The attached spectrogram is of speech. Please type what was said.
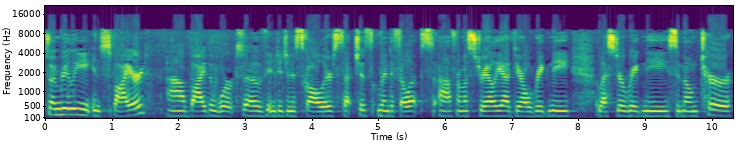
So I'm really inspired uh, by the works of Indigenous scholars such as Linda Phillips uh, from Australia, Daryl Rigney, Lester Rigney, Simone Tur,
